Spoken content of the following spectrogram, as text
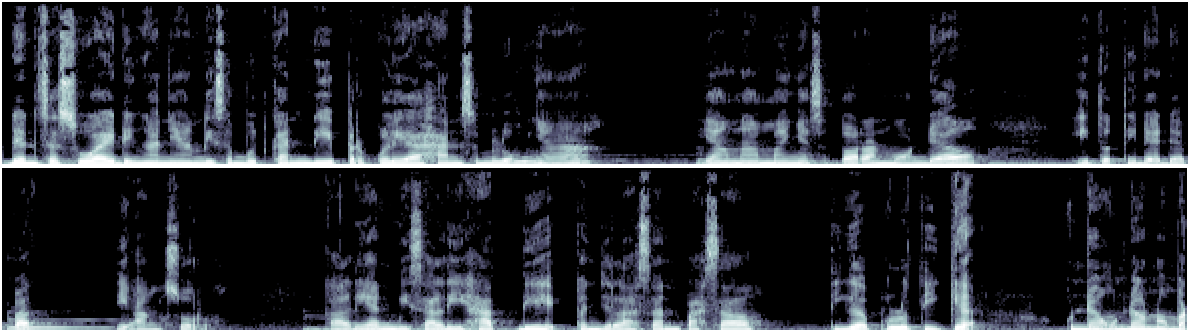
Dan sesuai dengan yang disebutkan di perkuliahan sebelumnya, yang namanya setoran modal itu tidak dapat diangsur kalian bisa lihat di penjelasan pasal 33 Undang-Undang Nomor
